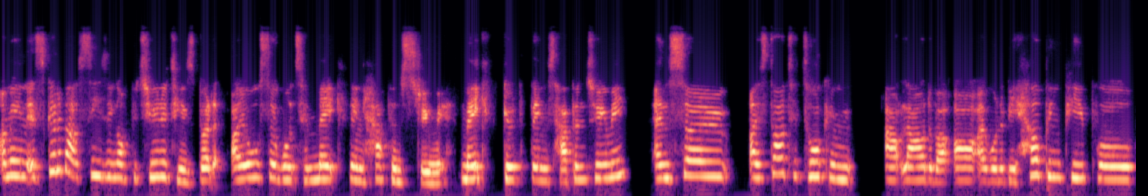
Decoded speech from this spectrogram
I mean, it's good about seizing opportunities, but I also want to make things happen to me, make good things happen to me. And so I started talking out loud about art. I want to be helping people.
